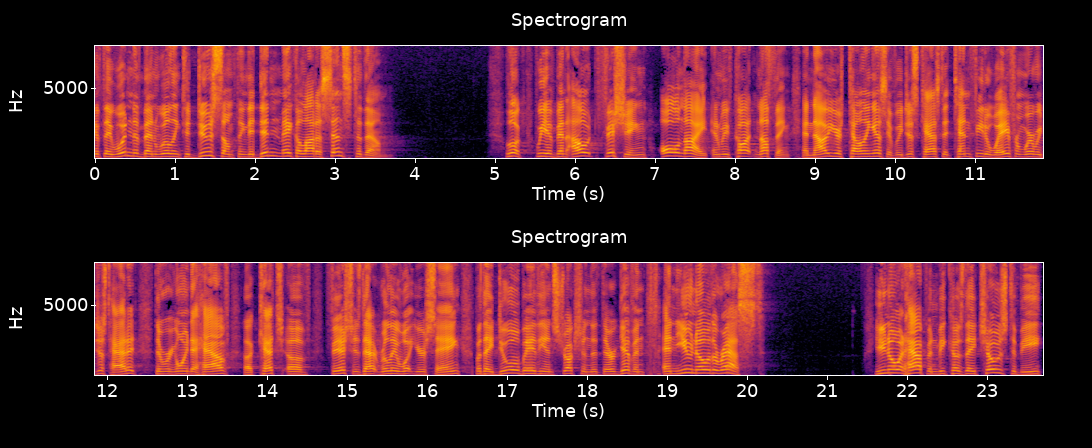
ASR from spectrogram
if they wouldn't have been willing to do something that didn't make a lot of sense to them. Look, we have been out fishing all night and we've caught nothing. And now you're telling us if we just cast it 10 feet away from where we just had it, that we're going to have a catch of fish? Is that really what you're saying? But they do obey the instruction that they're given, and you know the rest. You know what happened because they chose to be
